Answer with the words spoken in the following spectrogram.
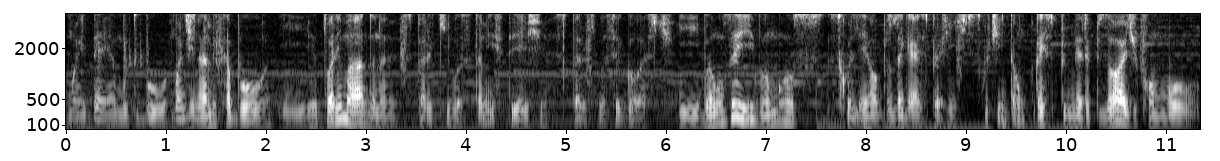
uma ideia muito boa, uma dinâmica boa. E eu tô animado, né? Espero que você também esteja, espero que você goste. E vamos aí, vamos escolher obras legais pra gente discutir. Então, pra esse primeiro episódio, como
